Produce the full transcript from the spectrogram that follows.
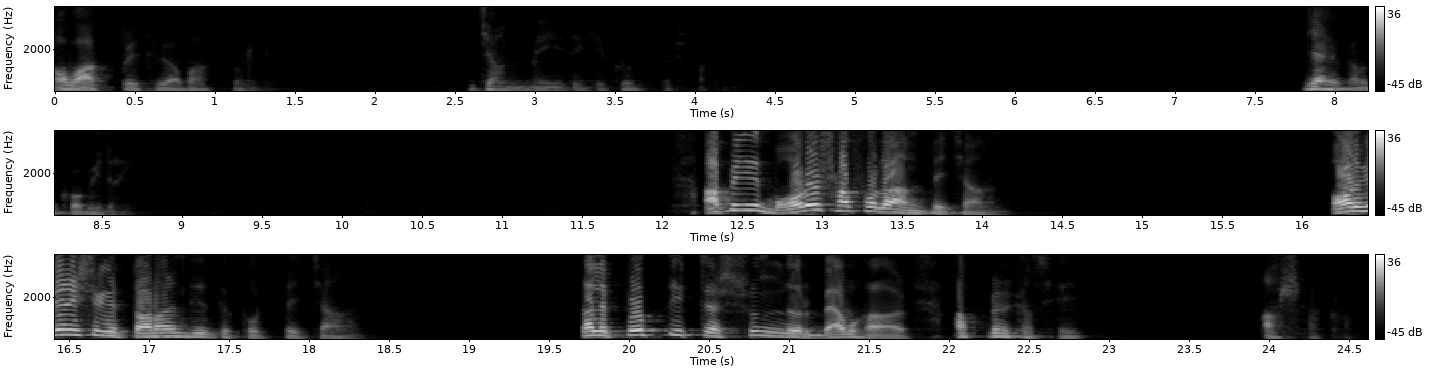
অবাক পৃথিবী অবাক করলে। জন্মেই দেখি ক্ষুব্ধ সতেজ যাই হোক, আমি কবি নই। আপনি যদি বড় সাফল্য আনতে চান অর্গানাইজেশনকে ত্বরান্বিত করতে চান, তাহলে প্রত্যেকটা সুন্দর ব্যবহার আপনার কাছে আশা করে।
